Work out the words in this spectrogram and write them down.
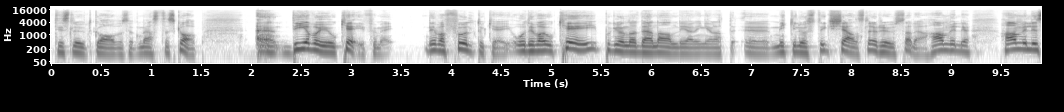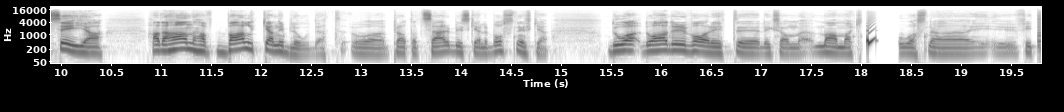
till slut gav oss ett mästerskap. Eh, det var ju okej okay för mig. Det var fullt okej okay. och det var okej okay på grund av den anledningen att eh, Micke Lustigs känslor rusade. Han ville, han ville säga, hade han haft Balkan i blodet och pratat serbiska eller bosniska, då, då hade det varit eh, liksom mamma åsna, eh, fitta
